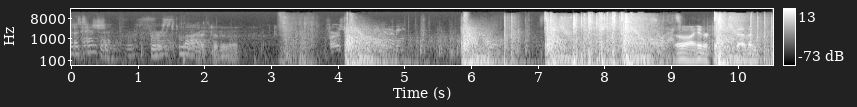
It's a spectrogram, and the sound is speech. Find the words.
Attention. First blood. That's what it is. First enemy. Oh, I hit her 57.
